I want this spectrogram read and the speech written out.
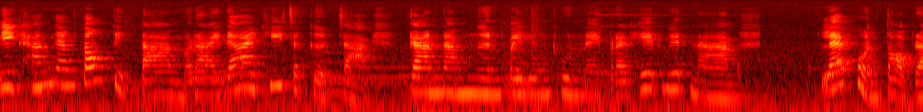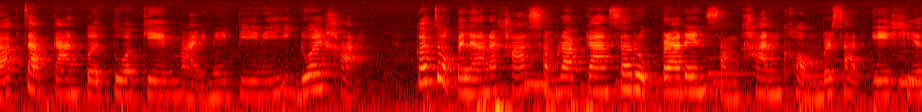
อีกทั้งยังต้องติดตามรายได้ที่จะเกิดจากการนำเงินไปลงทุนในประเทศเวียดนาม และผลตอบรับจากการเปิดตัวเกมใหม่ในปีนี้อีกด้วยค่ะ ก็จบไปแล้วนะคะสำหรับการสรุปประเด็นสำคัญของบริษัท Asia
